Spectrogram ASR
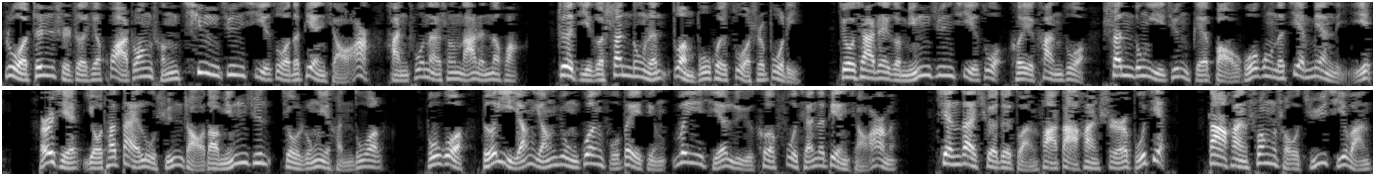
若真是这些化妆成清军细作的店小二喊出那声拿人的话，这几个山东人断不会坐视不理，就下这个明军细作，可以看作山东义军给保国公的见面礼。而且有他带路寻找到明军，就容易很多了。不过得意洋洋用官府背景威胁旅客付钱的店小二们，现在却对短发大汉视而不见。大汉双手举起碗，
